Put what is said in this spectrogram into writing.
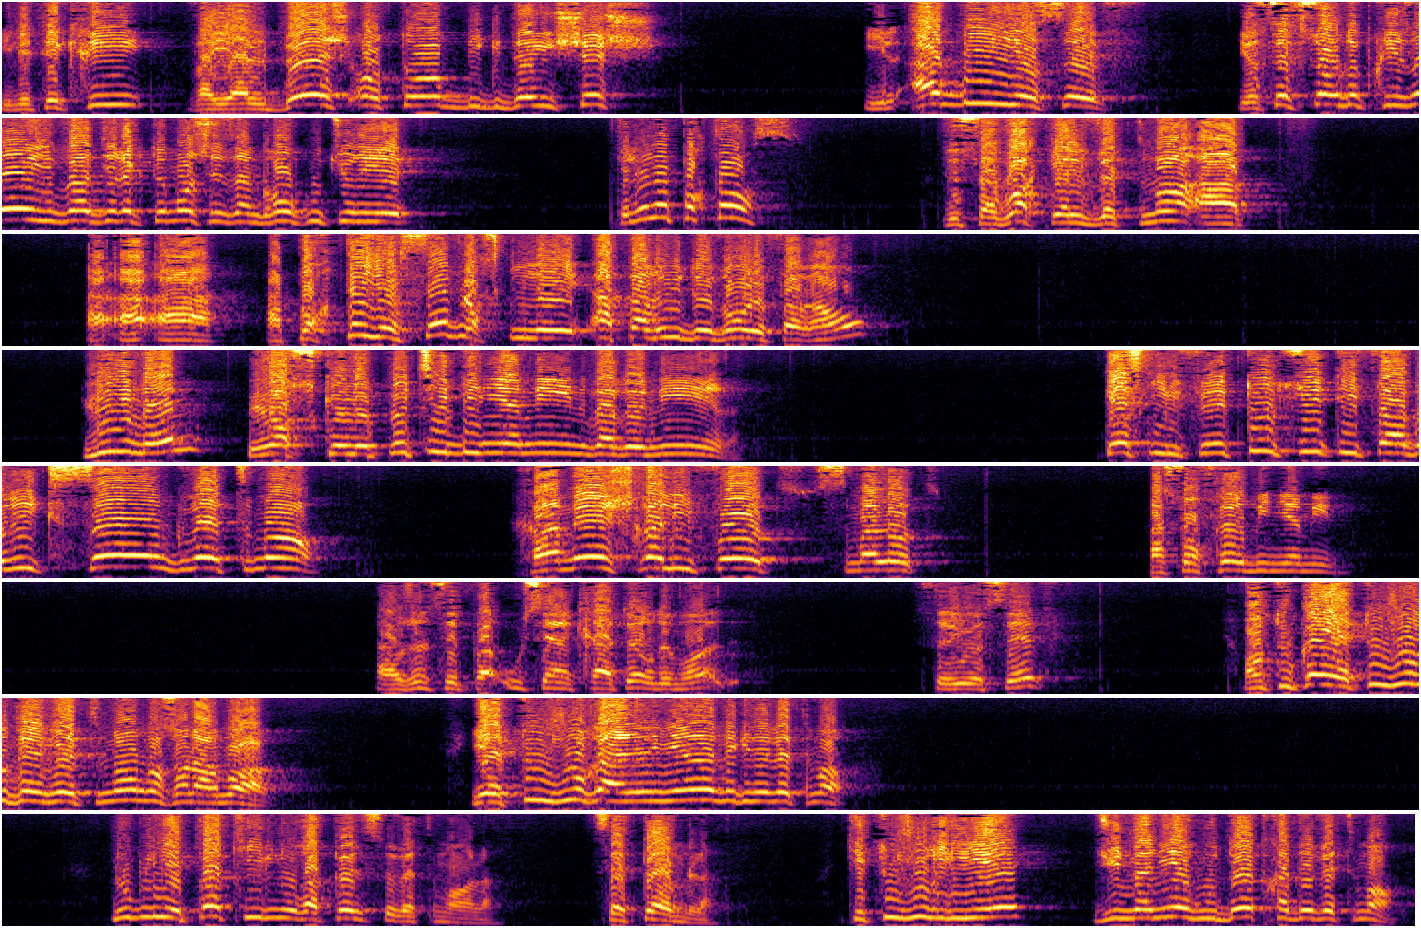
il est écrit Vayalbesh Oto Bigdei Shesh. Il habille Yosef. Yosef sort de prison, il va directement chez un grand couturier. Quelle est l'importance de savoir quel vêtement a, a, a porté Yosef lorsqu'il est apparu devant le pharaon? Lui-même, lorsque le petit Binyamin va venir Qu'est-ce qu'il fait? Tout de suite, il fabrique cinq vêtements. Chamesh Khalifot, Smalot, à son frère Binyamin. Alors je ne sais pas où c'est un créateur de mode, ce Yosef. En tout cas, il y a toujours des vêtements dans son armoire. Il y a toujours un lien avec des vêtements. N'oubliez pas qu'il nous rappelle ce vêtement-là, cet homme-là, qui est toujours lié d'une manière ou d'autre à des vêtements.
